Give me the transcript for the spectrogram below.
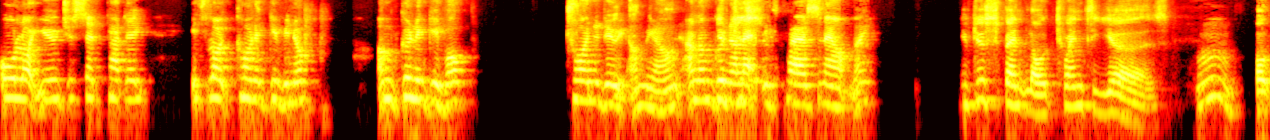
Or, like you just said, Paddy, it's like kind of giving up. I'm going to give up trying to do it on my own, and I'm going to let this person help me. you've just spent like 20 years Mm. like,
